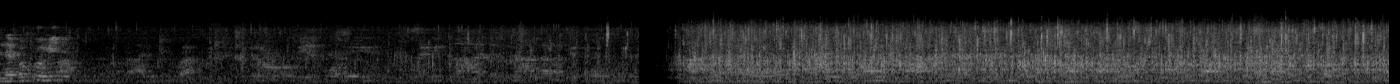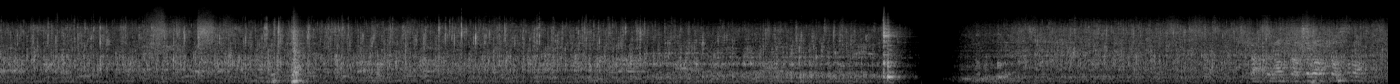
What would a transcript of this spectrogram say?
Il y en a beaucoup mis. Chancelant, chancelant, chancelant.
